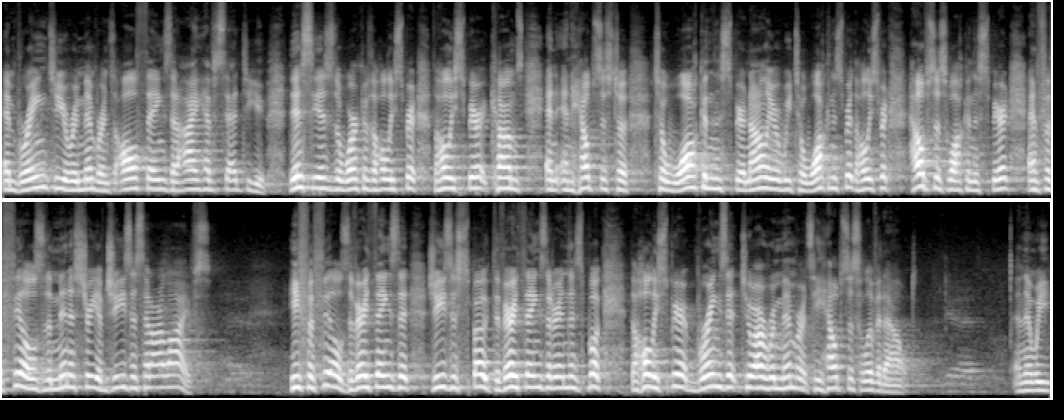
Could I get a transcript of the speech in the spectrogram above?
and bring to your remembrance all things that I have said to you. This is the work of the Holy Spirit. The Holy Spirit comes and, and helps us to, to walk in the Spirit. Not only are we to walk in the Spirit, the Holy Spirit helps us walk in the Spirit and fulfills the ministry of Jesus in our lives. He fulfills the very things that Jesus spoke, the very things that are in this book. The Holy Spirit brings it to our remembrance. He helps us live it out. And then we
